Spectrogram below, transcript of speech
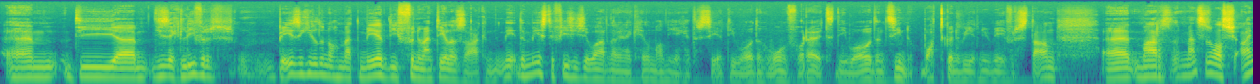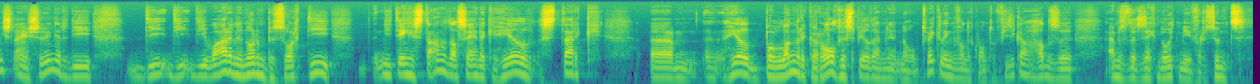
ehm, die, um, die zich liever bezighielden nog met meer die fundamentele zaken. De meeste fysici waren daar eigenlijk helemaal niet in geïnteresseerd. Die wouden gewoon vooruit. Die wouden zien, wat kunnen we hier nu mee verstaan? Uh, maar mensen zoals Einstein en Schrödinger, die, die, die, die waren enorm bezorgd. Die, niet tegenstaande dat ze eigenlijk heel sterk um, een heel belangrijke rol gespeeld hebben in de ontwikkeling van de kwantumfysica, hadden ze, hebben ze er zich nooit mee verzoend.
